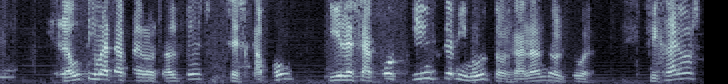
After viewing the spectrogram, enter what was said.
En la última etapa de los Alpes se escapó y le sacó 15 minutos ganando el Tour. Fijaros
